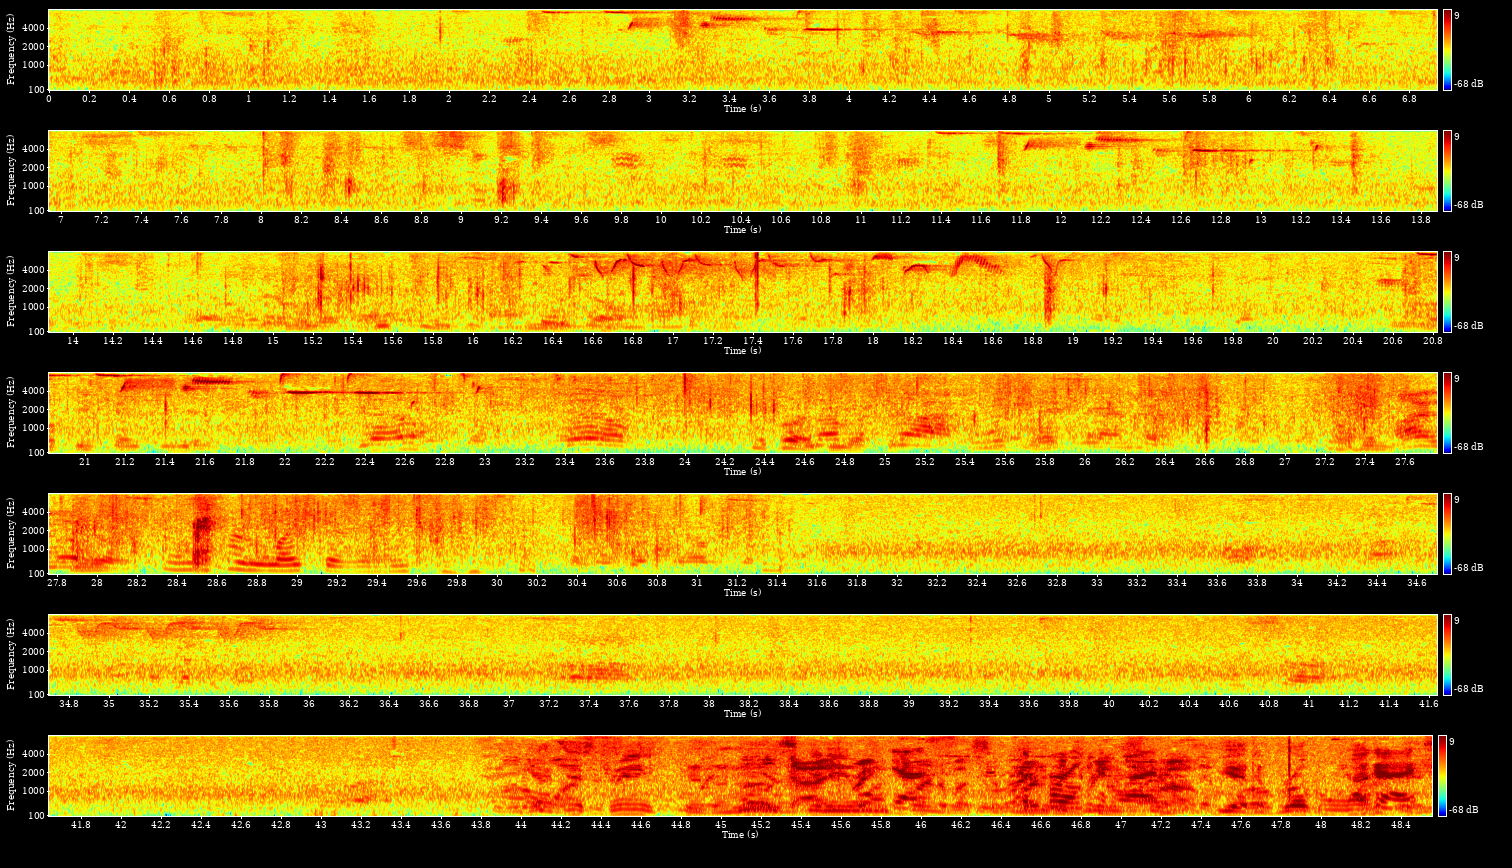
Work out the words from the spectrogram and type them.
I sort of like that. Right? You got this tree, there's another skinny one. in front of us. in front of broken one. Yeah, the broken one. Okay.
